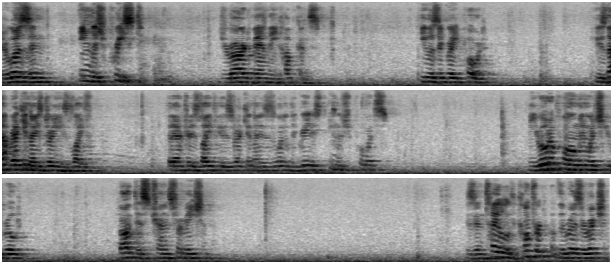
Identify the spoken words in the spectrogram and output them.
There was an English priest, Gerard Manley Hopkins. He was a great poet. He was not recognized during his life. But after his life, he was recognized as one of the greatest English poets. He wrote a poem in which he wrote about this transformation. It's entitled The Comfort of the Resurrection.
